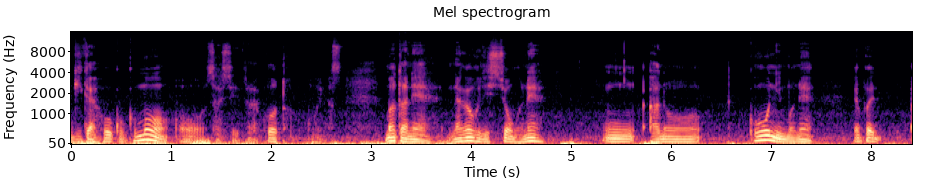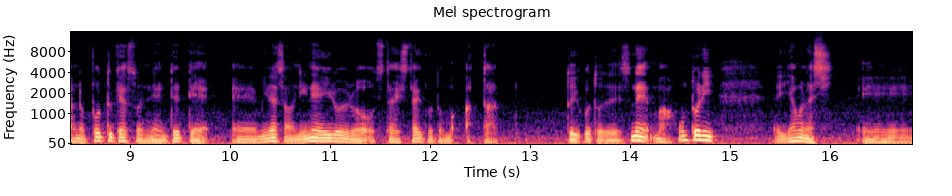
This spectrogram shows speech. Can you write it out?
議会報告もさせていただこうと思います。またね長藤市長もね、うん、あのご本人もねやっぱりあのポッドキャストにね出て、えー、皆さんにねいろいろお伝えしたいこともあったということでですねまあ本当にやむなし、え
